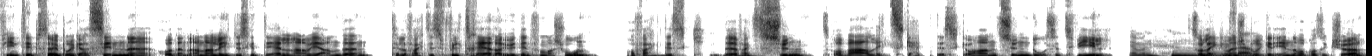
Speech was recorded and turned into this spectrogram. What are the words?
fint tips å bruke sinnet og den analytiske delen av hjernen til å faktisk filtrere ut informasjon. Og faktisk, det er faktisk sunt å være litt skeptisk og ha en sunn dose tvil, Ja, men så lenge man ikke bruker det innover på seg sjøl.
